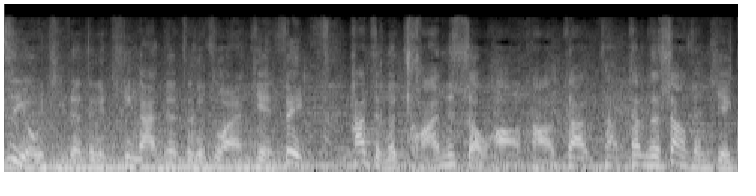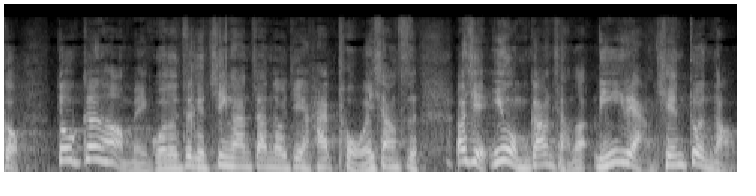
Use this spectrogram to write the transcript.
自由级的这个近岸的这个作战舰，所以它整个船首哈哈，它它它的上层结构都跟哈美国的这个近岸战斗舰还颇为相似，而且因为我们刚刚讲到零两千吨的。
